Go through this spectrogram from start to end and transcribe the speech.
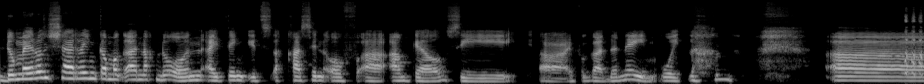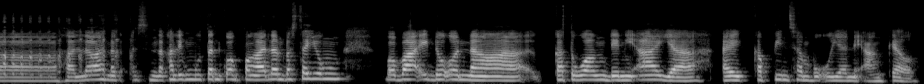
Do meron siya ring kamag-anak doon, I think it's a cousin of ah, uncle, si ah, I forgot the name, wait lang. Ah, hala, nak nakalimutan ko ang pangalan, basta yung babae doon na katuwang din ni Aya ay kapinsang buo yan ni uncle.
